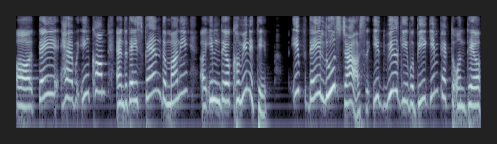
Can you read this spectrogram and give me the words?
uh, they have income and they spend the money uh, in their community. If they lose jobs, it will give a big impact on their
